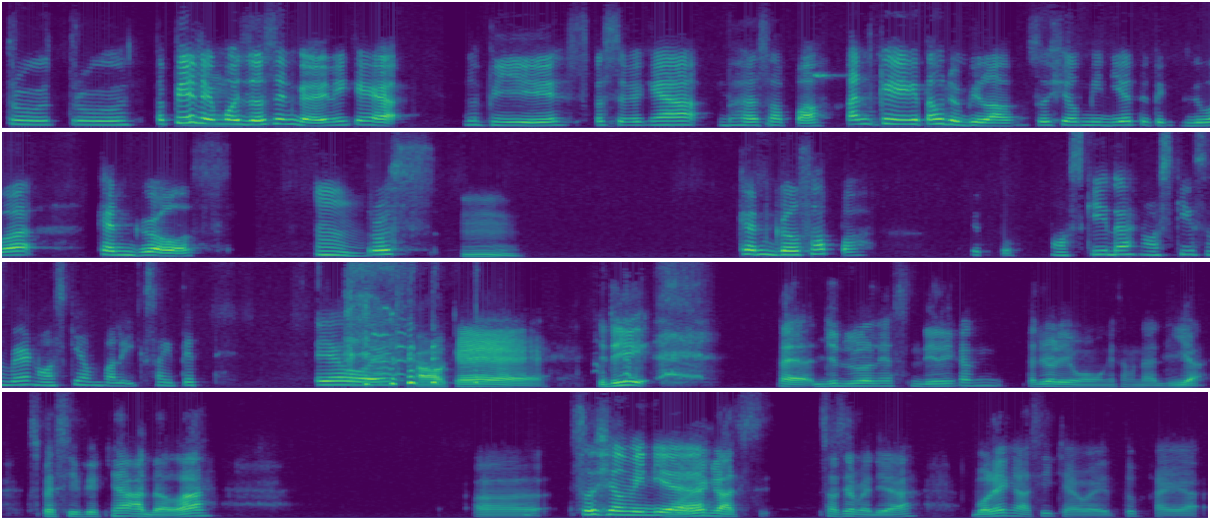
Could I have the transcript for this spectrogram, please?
True, true. Tapi ada yang Iya. mau jelasin nggak ini kayak lebih spesifiknya bahas apa? Kan kayak kita udah bilang social media titik dua can girls. Hmm. Terus Hmm. can girls apa? Gitu. Noski dah, Noski sebenarnya Noski yang paling excited. Iya. Oke. Jadi kayak judulnya sendiri kan tadi udah ngomongin sama Nadia. Spesifiknya adalah eh, Social boleh media. nggak sih sosial media? Boleh nggak sih cewek itu kayak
